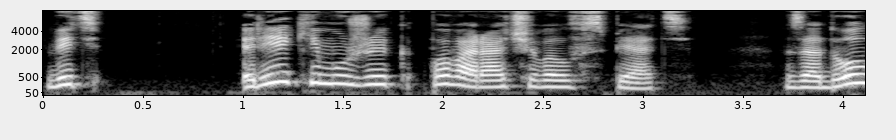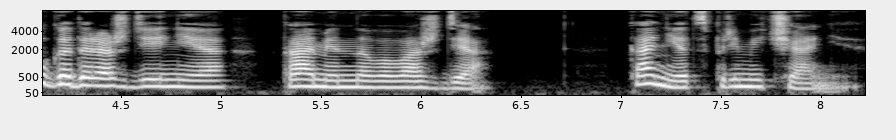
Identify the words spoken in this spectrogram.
Ведь реки мужик поворачивал вспять, задолго до рождения каменного вождя. Конец примечания.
